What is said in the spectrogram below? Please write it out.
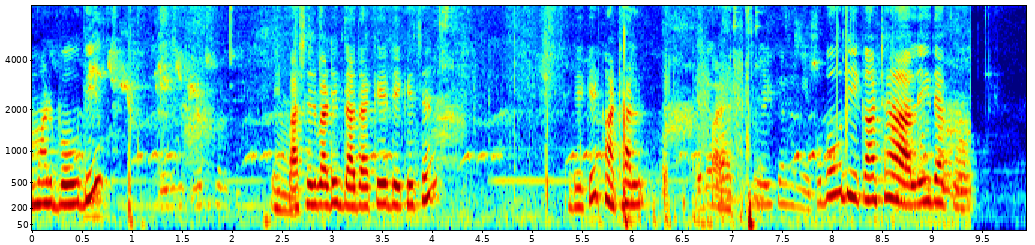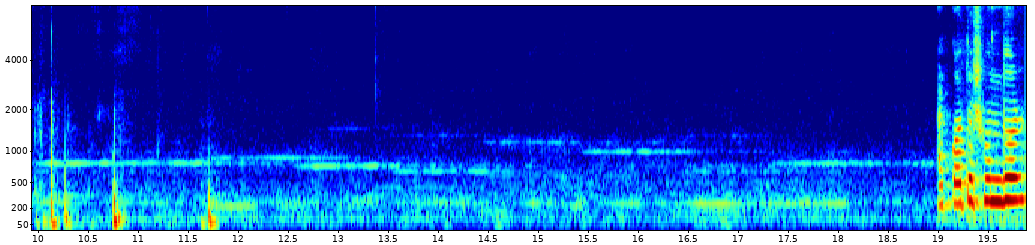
আমার বৌদি পাশের বাড়ির দাদাকে ডেকেছেন ডেকে কাঁঠাল ও বৌদি, কাঁঠাল, এই দেখো। আর কত সুন্দর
